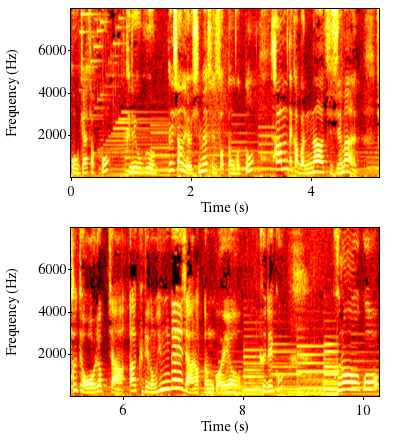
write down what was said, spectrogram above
오게 하셨고 그리고 그 패션을 열심히 할 수 있었던 것도 사람들과 만나지지만 저한테 어렵지 않, 아 그게 너무 힘들지 않았던 거예요. 그리고 그러고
